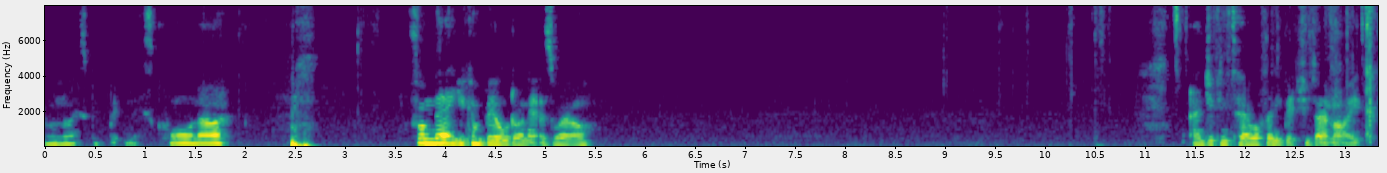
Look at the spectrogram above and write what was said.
Go a nice big bit in this corner. From there you can build on it as well. And you can tear off any bits you don't like.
